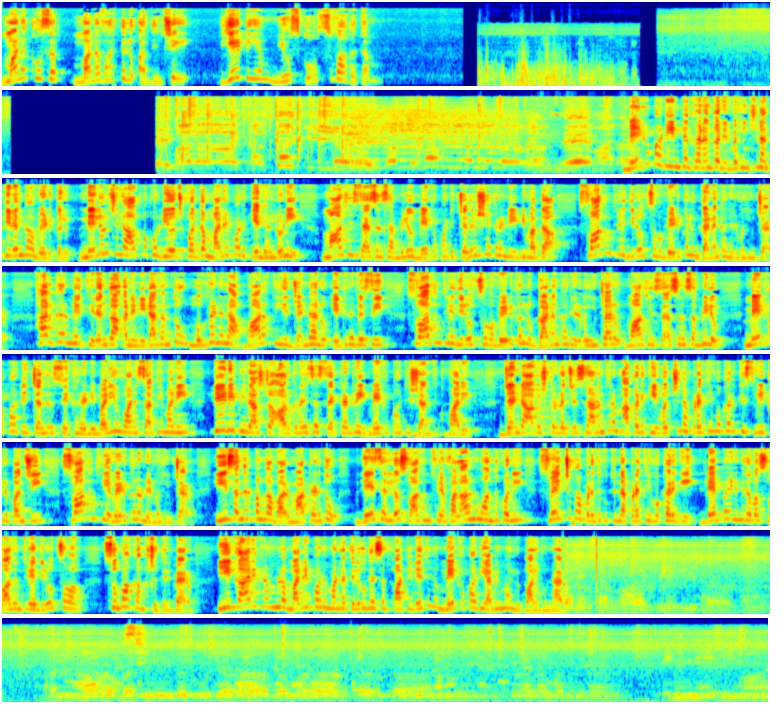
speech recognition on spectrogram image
మన కోసం మన వార్తలు అందించే ఏటీఎం న్యూస్కు స్వాగతం. మేకపాటి ఇంత ఘనంగా నిర్వహించిన తిరంగా వేడుకలు. నెల్లూరు జిల్లా ఆత్మకూరు నియోజకవర్గం మరేపాడు కేంద్రంలోని మాజీ శాసనసభ్యులు మేకపాటి చంద్రశేఖర్ రెడ్డి ఇంటి వద్ద స్వాతంత్ర్య దినోత్సవ వేడుకలు ఘనంగా నిర్వహించారు. హర్ ఘర్ మే తిరంగా అనే నినాదంతో మువ్వెనెల భారతీయ జెండాను ఎగరవేసి స్వాతంత్ర్య దినోత్సవ వేడుకలను ఘనంగా నిర్వహించారు మాజీ శాసనసభ్యులు మేకపాటి చంద్రశేఖర్ రెడ్డి మరియు వారి సతీమణి టీడీపీ రాష్ట్ర ఆర్గనైజర్ సెక్రటరీ మేకపాటి శాంతికుమారి. జెండా ఆవిష్కరణ చేసిన అనంతరం అక్కడికి వచ్చిన ప్రతి ఒక్కరికి స్వీట్లు పంచి స్వాతంత్ర్య వేడుకలు నిర్వహించారు. ఈ సందర్భంగా వారు మాట్లాడుతూ దేశంలో స్వాతంత్ర్య ఫలాలను అందుకొని స్వేచ్ఛగా బ్రతుకుతున్న ప్రతి ఒక్కరికి డెబ్బై ఎనిమిదవ స్వాతంత్ర్య దినోత్సవ శుభాకాంక్షలు తెలిపారు. ఈ కార్యక్రమంలో మర్రిపాడు మండల తెలుగుదేశం పార్టీ నేతలు మేకపాటి అభిమానులు పాల్గొన్నారు.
